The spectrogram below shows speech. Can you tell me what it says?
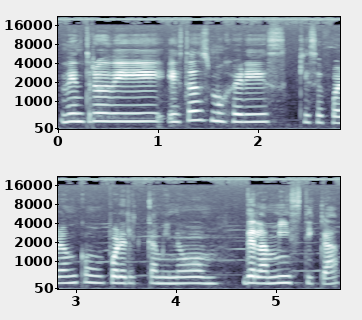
Dentro de estas mujeres que se fueron como por el camino de la mística,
